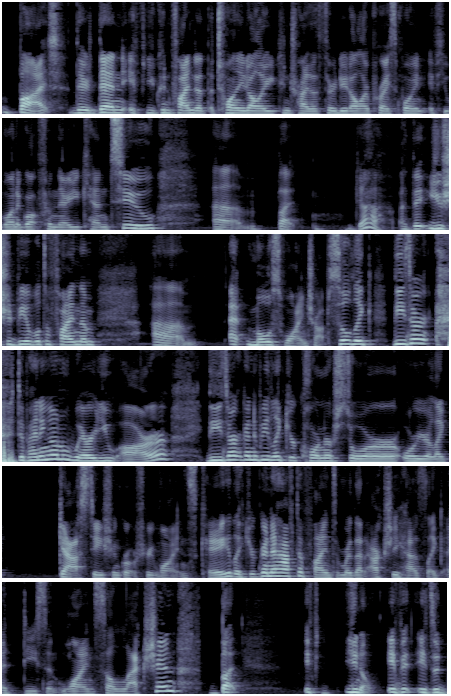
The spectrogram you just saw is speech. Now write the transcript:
but there then if you can find at the $20 you can try the $30 price point. If you want to go up from there you can too. Um, but yeah that you should be able to find them um, at most wine shops. So like these aren't depending on where you are these aren't going to be like your corner store or your like gas station grocery wines okay? Like you're going to have to find somewhere that actually has like a decent wine selection. But if you know if it, it's a,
